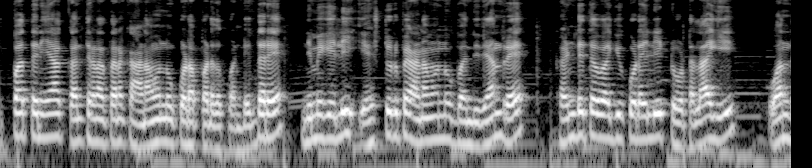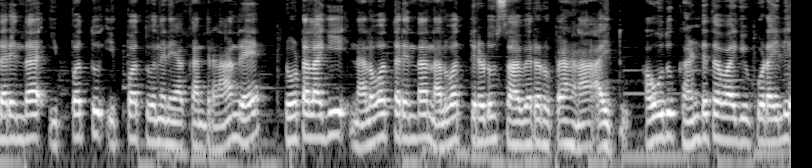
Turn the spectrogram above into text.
ಇಪ್ಪತ್ತನೆಯ ಕಂತಿನ ತನಕ ಹಣವನ್ನು ಕೂಡ ಪಡೆದುಕೊಂಡಿದ್ದರೆ, ನಿಮಗೆ ಇಲ್ಲಿ ಎಷ್ಟು ರೂಪಾಯಿ ಹಣವನ್ನು ಬಂದಿದೆ ಅಂದರೆ ಖಂಡಿತವಾಗಿಯೂ ಕೂಡ ಇಲ್ಲಿ ಟೋಟಲ್ ಆಗಿ ಒಂದರಿಂದ ಇಪ್ಪತ್ತು ಇಪ್ಪತ್ತೊಂದನೆಯ ಯಾಕಂತ್ರಣ ಅಂದ್ರೆ ಟೋಟಲ್ ಆಗಿ ನಲವತ್ತರಿಂದ ನಲವತ್ತೆರಡು ಸಾವಿರ ರೂಪಾಯಿ ಹಣ ಆಯ್ತು. ಹೌದು, ಖಂಡಿತವಾಗಿಯೂ ಕೂಡ ಇಲ್ಲಿ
